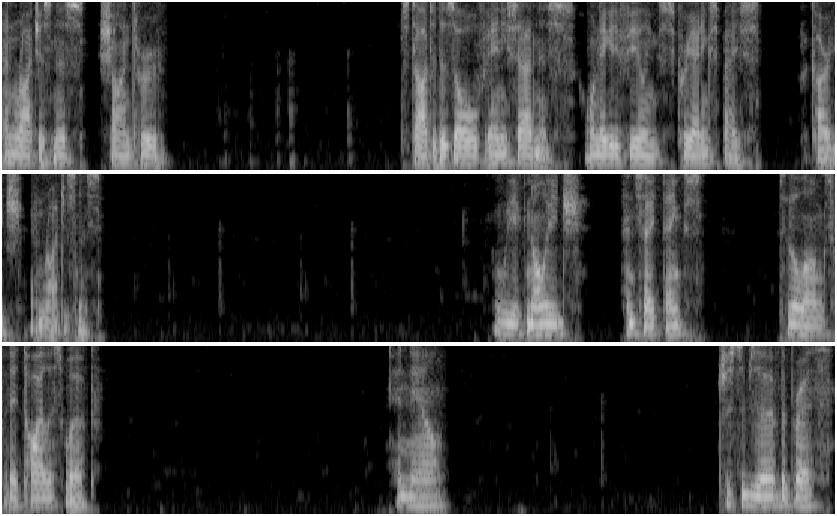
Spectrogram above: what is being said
and righteousness shine through. Start to dissolve any sadness or negative feelings, creating space for courage and righteousness. We acknowledge and say thanks to the lungs for their tireless work. And now, just observe the breath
